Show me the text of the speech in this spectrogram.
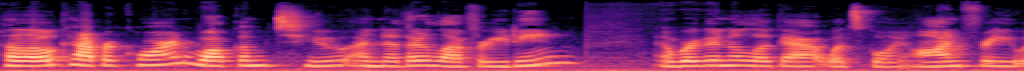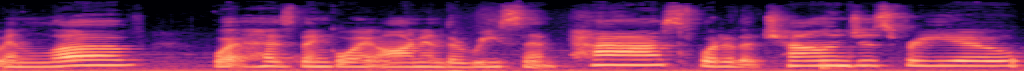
Hello, Capricorn. Welcome to another love reading. And we're going to look at what's going on for you in love, what has been going on in the recent past, what are the challenges for you,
